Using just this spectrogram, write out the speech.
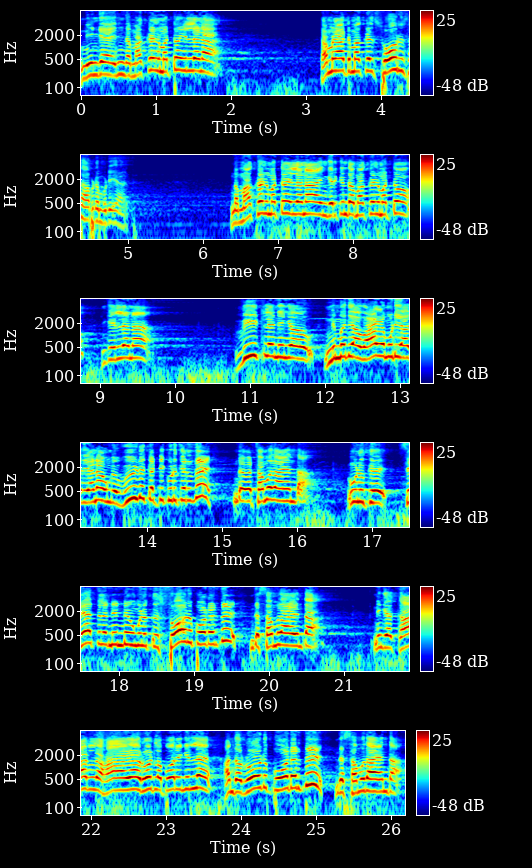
நீங்க இந்த மக்கள் மட்டும் இல்லைனா தமிழ்நாட்டு மக்கள் சோறு சாப்பிட முடியாது. இந்த மக்கள் மட்டும் இல்லைனா இங்க இருக்கின்ற மக்கள் மட்டும் இங்க இல்லைன்னா வீட்டில் நீங்க நிம்மதியா வாழ முடியாது. ஏன்னா உங்க வீடு கட்டி கொடுக்கறது இந்த சமுதாயம் தான் உங்களுக்கு சேத்துல நின்று உங்களுக்கு சோறு போடுறது இந்த சமுதாயம் தான் நீங்க கார்ல ஹாயா ரோட்ல போறீங்கல்ல அந்த ரோடு போடுறது இந்த சமுதாயம் தான்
